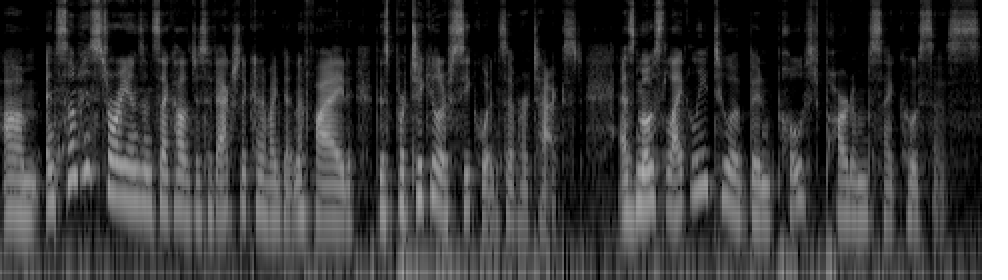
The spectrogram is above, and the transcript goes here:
Um, and some historians and psychologists have actually kind of identified this particular sequence of her text as most likely to have been postpartum psychosis,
